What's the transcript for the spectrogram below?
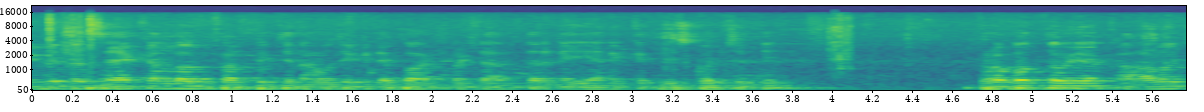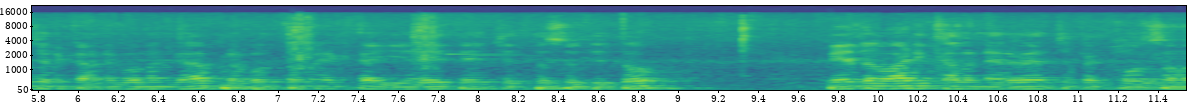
వివిధ శాఖల్లోకి పంపించిన హౌసింగ్ డిపార్ట్మెంట్ అందరినీ వెనక్కి తీసుకొచ్చింది. ప్రభుత్వం యొక్క ఆలోచనకు అనుగుణంగా ప్రభుత్వం యొక్క ఏదైతే చిత్తశుద్ధితో పేదవాడి కళ నెరవేర్చడం కోసం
